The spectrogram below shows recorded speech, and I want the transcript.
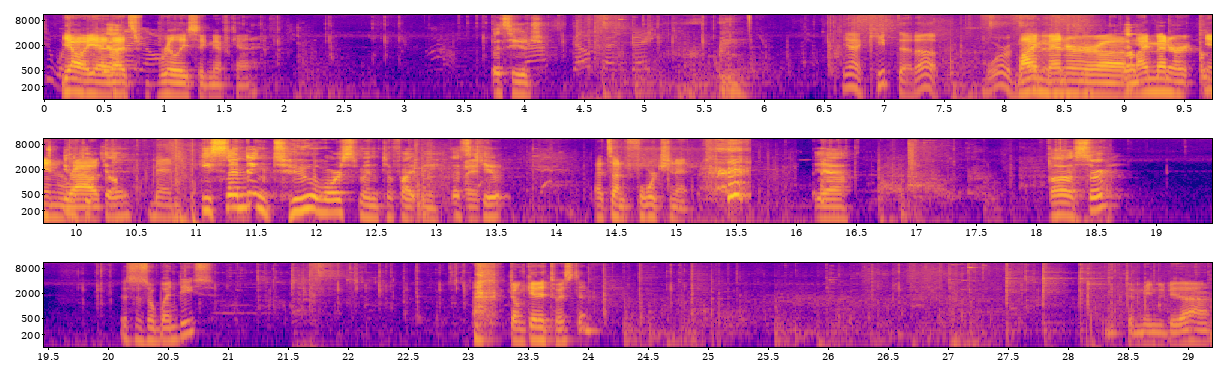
to work. the. Yeah, oh, yeah, Yeah. that's really significant. That's huge. Yeah, keep that up. More of My that men energy. are uh, Yep. my men are I'm just en gonna keep route. men. He's sending two horsemen to fight me. That's Wait. cute. That's unfortunate. Yeah. Uh, sir? This is a Wendy's. Don't get it twisted. Didn't mean to do that.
